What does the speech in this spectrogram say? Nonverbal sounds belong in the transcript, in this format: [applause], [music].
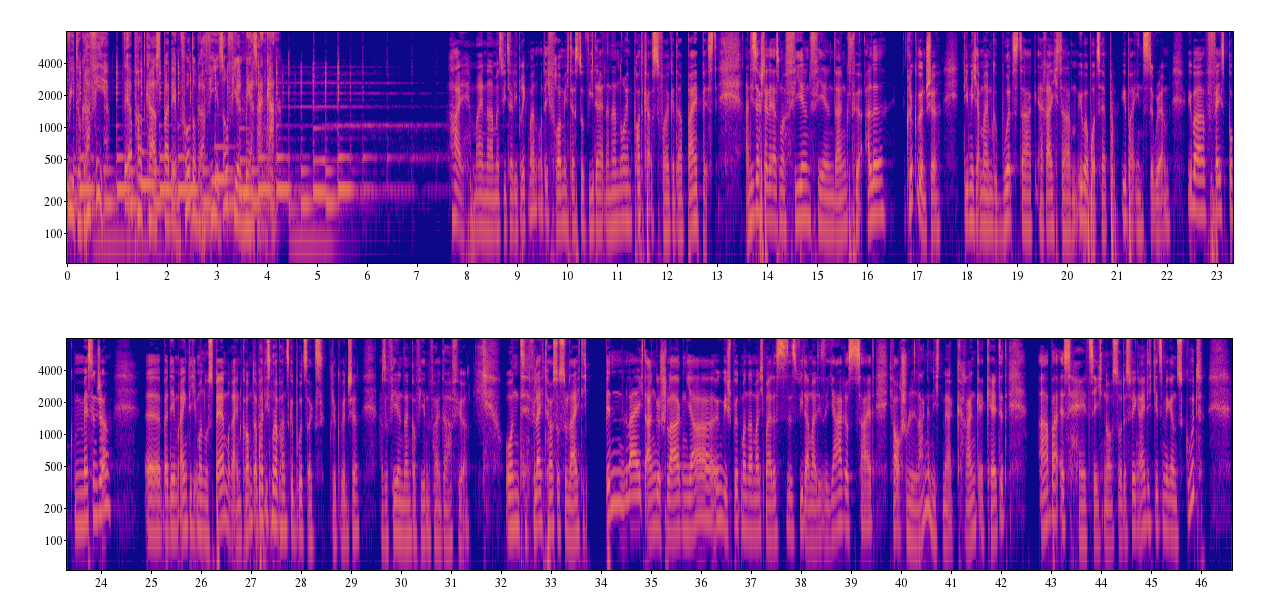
Vitografie, der Podcast, bei dem Fotografie so viel mehr sein kann. Hi, mein Name ist Vitali Brickmann und ich freue mich, dass du wieder in einer neuen Podcast-Folge dabei bist. An dieser Stelle erstmal vielen, vielen Dank für alle Glückwünsche, die mich an meinem Geburtstag erreicht haben, über WhatsApp, über Instagram, über Facebook Messenger äh, bei dem eigentlich immer nur Spam reinkommt, aber [laughs] diesmal waren es Geburtstagsglückwünsche. Also vielen Dank auf jeden Fall dafür. Und vielleicht hörst du es so leicht, ich bin leicht angeschlagen. Ja, irgendwie spürt man da manchmal, das ist wieder mal diese Jahreszeit. Ich war auch schon lange nicht mehr krank, erkältet, aber es hält sich noch so. Deswegen eigentlich geht's mir ganz gut.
